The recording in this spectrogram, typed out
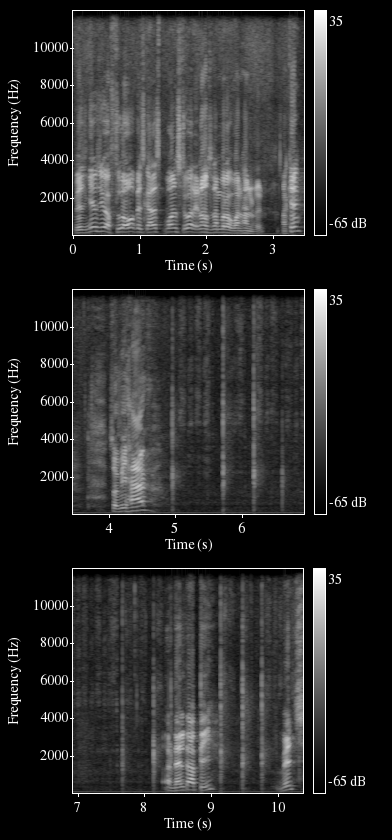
which gives you a flow which corresponds to a Reynolds number of 100 okay. So we have a delta P which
